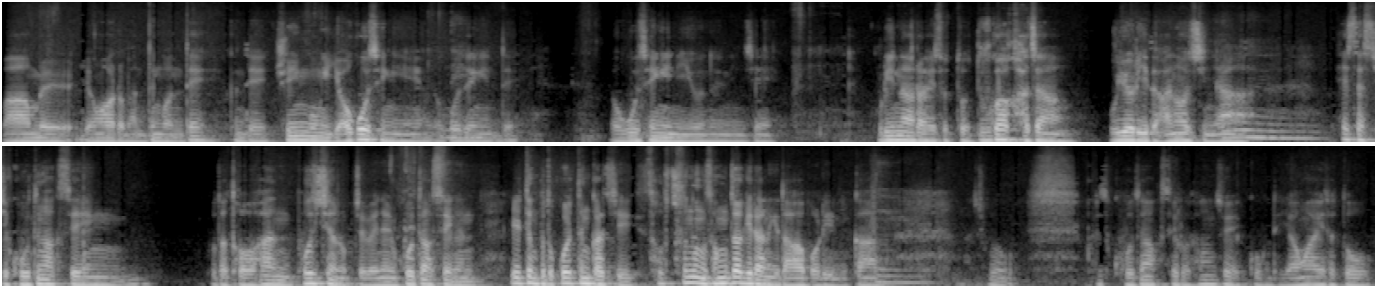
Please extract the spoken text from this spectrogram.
마음을 영화로 만든 건데 근데 주인공이 여고생이에요 여고생인데 네. 여고생인 이유는 이제 우리나라에서 또 누가 가장 우열이 나눠지냐. 음. 사실 고등학생보다 더한 포지션 없죠. 왜냐하면 고등학생은 1등부터 꼴등까지 수능 성적이라는 게 나와버리니까. 네. 가지고 그래서 고등학생으로 상주했고 근데 영화에서 또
